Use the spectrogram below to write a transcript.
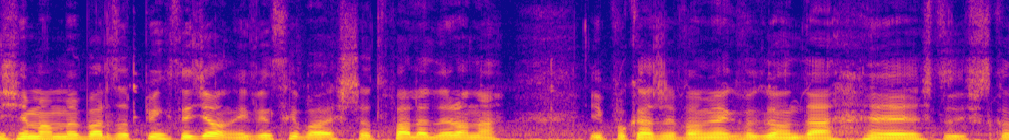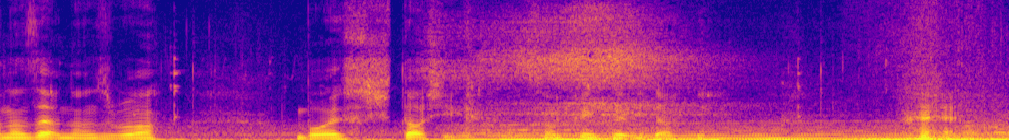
Dzisiaj mamy bardzo piękny dzionek, więc chyba jeszcze odpalę drona i pokażę Wam jak wygląda e, tutaj wszystko na zewnątrz, bo, bo jest sztosik. Są piękne widoki.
